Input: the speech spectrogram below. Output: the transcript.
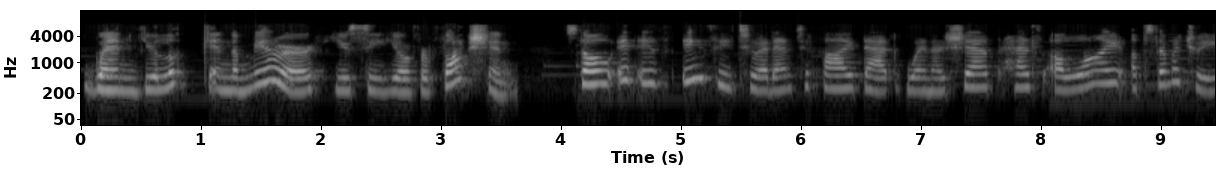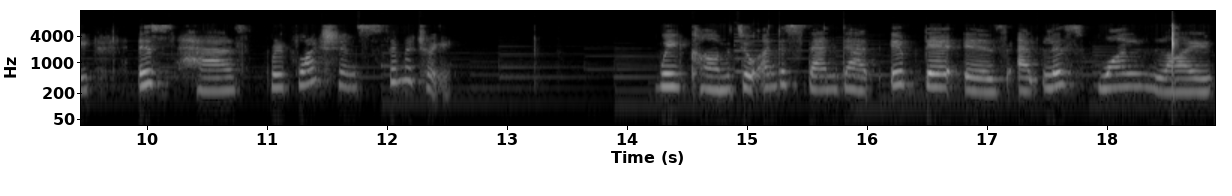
When you look in the mirror, you see your reflection. So it is easy to identify that when a shape has a line of symmetry, it has reflection symmetry. We come to understand that if there is at least one line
